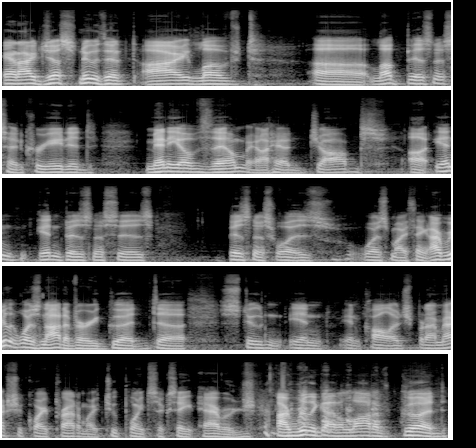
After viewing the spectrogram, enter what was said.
And I just knew that I loved uh, loved business, had created many of them. I had jobs uh, in in businesses business was was my thing. I really was not a very good uh, student in in college, but I'm actually quite proud of my 2.68 average. I really got a lot of good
